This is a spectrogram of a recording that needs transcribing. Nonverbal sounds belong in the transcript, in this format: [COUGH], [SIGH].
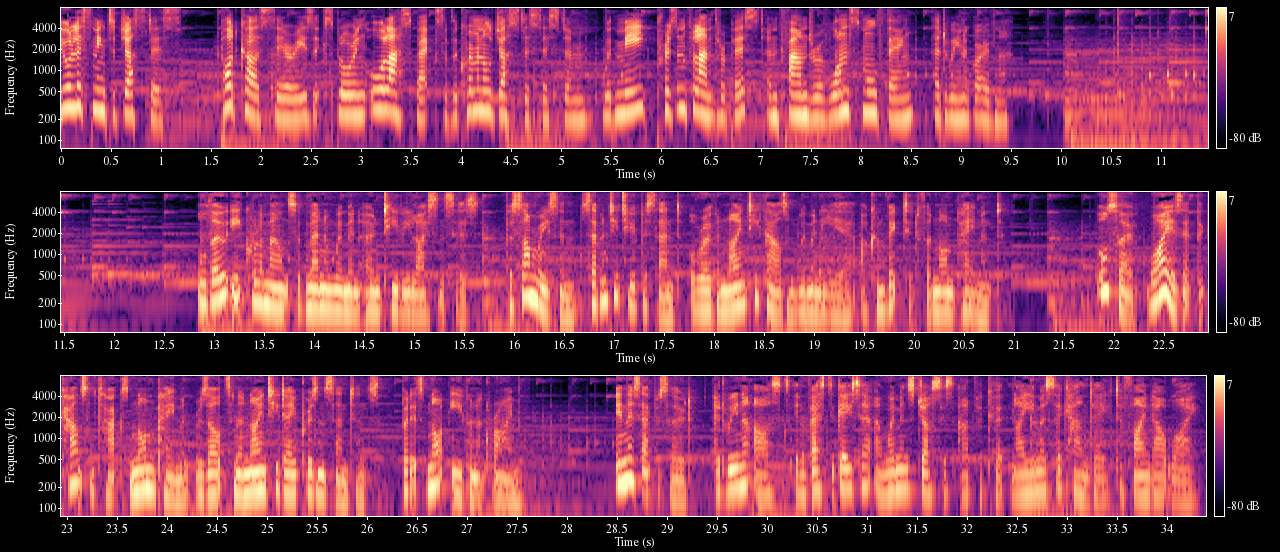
You're listening to Justice, podcast series exploring all aspects of the criminal justice system with me, prison philanthropist and founder of One Small Thing, Edwina Grosvenor. Although equal amounts of men and women own TV licenses, for some reason 72% or over 90,000 women a year are convicted for non payment. Also, why is it that council tax non payment results in a 90 day prison sentence, but it's not even a crime? In this episode, Edwina asks investigator and women's justice advocate Naima Sakande to find out why.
